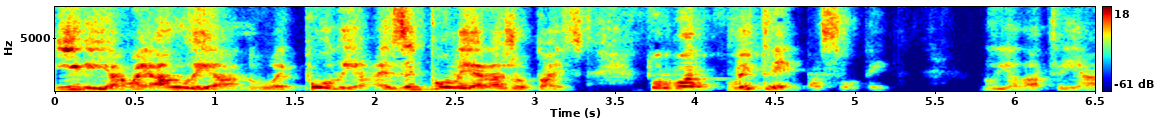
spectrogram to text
Īrijā vai Anglijā nu, vai Polijā. Es zinu, Polijā ražotājs tur var litriem pasūtīt. Nu, ja Latvijā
